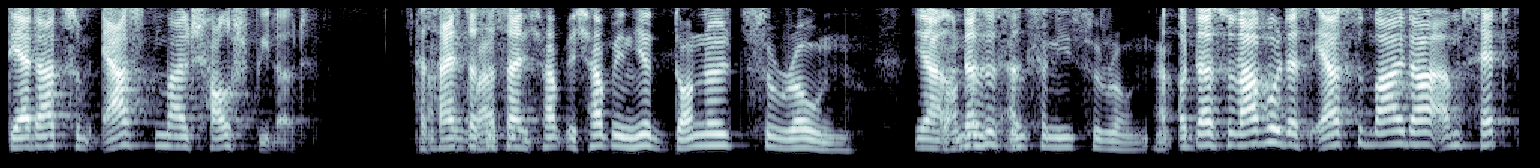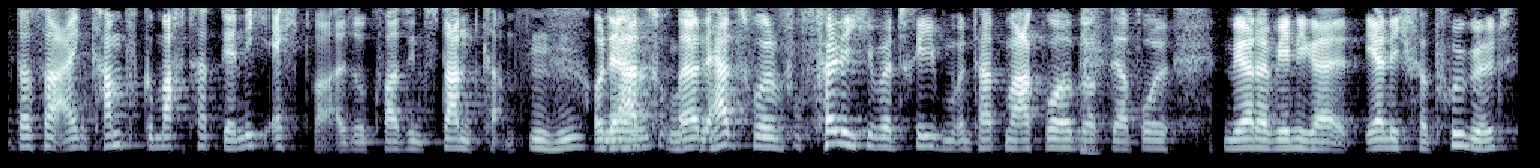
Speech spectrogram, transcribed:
der da zum ersten Mal schauspielert. Das heißt, das warte, ist ein. Ich habe ich hab ihn hier Donald Cerrone. Ja, Donald und das ist Anthony Cerrone. Ja. Und das war wohl das erste Mal da am Set, dass er einen Kampf gemacht hat, der nicht echt war, also quasi ein Stuntkampf. Mhm. Und er ja, hat's, okay. er hat's wohl völlig übertrieben und hat Mark Wahlberg da wohl mehr oder weniger ehrlich verprügelt.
